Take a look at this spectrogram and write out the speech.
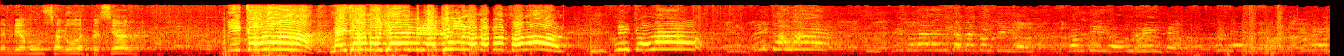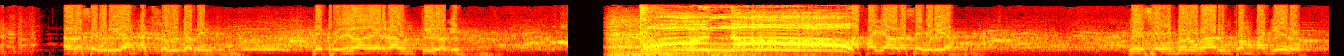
te enviamos un saludo especial. ¡Nicolás! ¡Me llamo Henry! ¡Ayúdame, por favor! ¡Nicolás! ¡Nicolás! ¡Nicolás, necesito hablar contigo! ¡Contigo! ¡Urgente! ¡Urgente! ¡Urgente! la seguridad, absolutamente. Me pudieron haber dado un tiro aquí. ¡Oh, no! Ha fallado la seguridad. Y en segundo lugar, un compañero,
